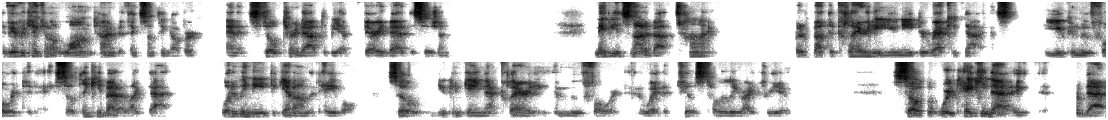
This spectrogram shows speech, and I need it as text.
Have you ever taken a long time to think something over and it still turned out to be a very bad decision? maybe it's not about time, but about the clarity you need to recognize you can move forward today. So, thinking about it like that, what do we need to get on the table so you can gain that clarity and move forward in a way that feels totally right for you? So, we're taking that that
